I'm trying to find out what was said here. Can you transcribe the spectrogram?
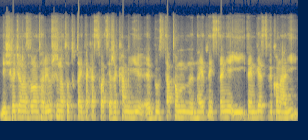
Jeśli chodzi o nas wolontariuszy, no to tutaj taka sytuacja, że Kamil e, był z tatą na jednej scenie i, i ten gest wykonali,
